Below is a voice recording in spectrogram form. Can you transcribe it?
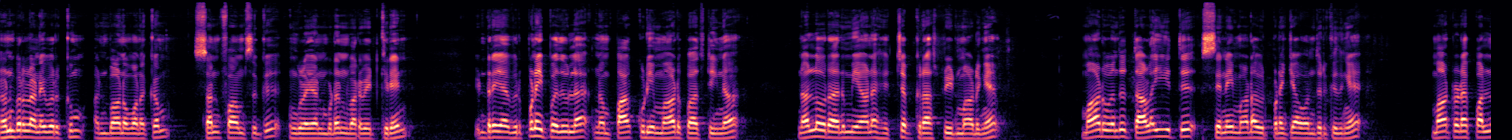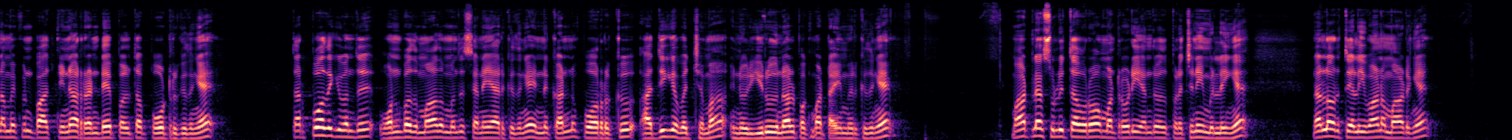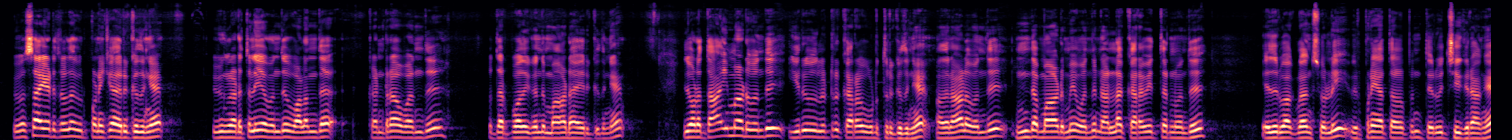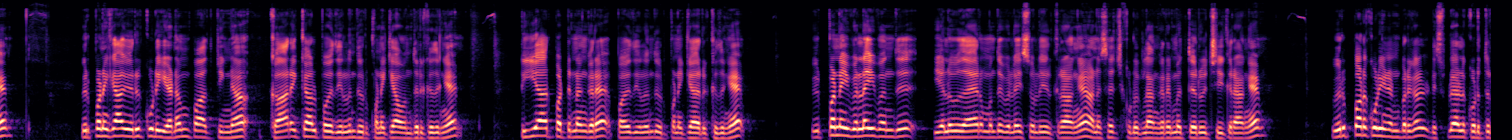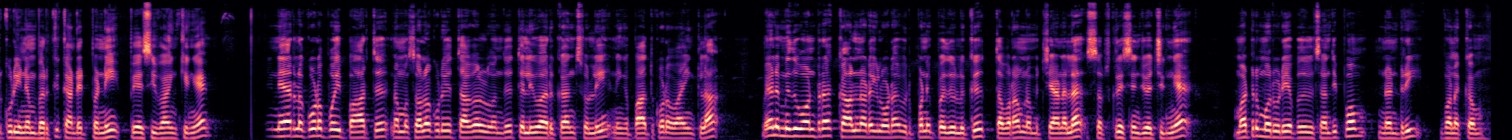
நண்பர்கள் அனைவருக்கும் அன்பான வணக்கம். சன் ஃபார்ம்ஸுக்கு உங்களை அன்புடன் வரவேற்கிறேன். இன்றைய விற்பனை பதிவில் நம்ம பார்க்கக்கூடிய மாடு பார்த்துட்டிங்கன்னா நல்ல ஒரு அருமையான ஹெச்எப் கிராஸ் breed மாடுங்க. மாடு வந்து தலையீத்து சினை மாடாக விற்பனைக்காக வந்திருக்குதுங்க. மாட்டோட பல்லமைப்புன்னு பார்த்துட்டிங்கன்னா ரெண்டே பல் தான் போட்டிருக்குதுங்க. தற்போதைக்கு வந்து ஒன்பது மாதம் வந்து சினையாக இருக்குதுங்க. இன்னும் கண்ணு போடுறதுக்கு அதிகபட்சமாக இன்னொரு இருபது நாள் பக்கமாக டைம் இருக்குதுங்க. மாட்டில் சுழித்தவரோ மற்றபடி எந்த ஒரு பிரச்சனையும் இல்லைங்க. நல்ல ஒரு தெளிவான மாடுங்க. விவசாய இடத்துல தான் விற்பனைக்காக இருக்குதுங்க. இவங்க இடத்துலையே வந்து வளர்ந்த கன்றாக வந்து இப்போ தற்போதைக்கு வந்து மாடாக இருக்குதுங்க. இதோட தாய் மாடு வந்து இருபது லிட்டர் கறவை கொடுத்துருக்குதுங்க. அதனால் வந்து இந்த மாடுமே வந்து நல்ல கறவைத்திறன் வந்து எதிர்பார்க்கலான்னு சொல்லி விற்பனையா தரப்புன்னு தெரிவிச்சுக்கிறாங்க. விற்பனைக்காக இருக்கக்கூடிய இடம் பார்த்திங்கன்னா காரைக்கால் பகுதியிலேருந்து விற்பனைக்காக வந்திருக்குதுங்க. டிஆர் பட்டினங்கிற பகுதியிலேருந்து விற்பனைக்காக இருக்குதுங்க. விற்பனை விலை வந்து எழுபதாயிரம் வந்து விலை சொல்லியிருக்கிறாங்க. அனுசரித்து கொடுக்கலாங்கிற மாதிரி தெரிவிச்சுக்கிறாங்க. விருப்பப்படக்கூடிய நண்பர்கள் டிஸ்பிளேயில் கொடுத்துருக்கூடிய நம்பருக்கு கான்டாக்ட் பண்ணி பேசி வாங்கிக்கோங்க. நேரில் கூட போய் பார்த்து நம்ம சொல்லக்கூடிய தகவல் வந்து தெளிவாக இருக்கான்னு சொல்லி நீங்கள் பார்த்து கூட வாங்கிக்கலாம். மேலும் இது போன்ற கால்நடைகளோட விற்பனை பதிவுகளுக்கு தவறாமல் நம்ம சேனலை சப்ஸ்கிரைப் செஞ்சு வச்சுக்கோங்க. மற்றும் ஒரு வீடியோ பதிவில் சந்திப்போம். நன்றி. வணக்கம்.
